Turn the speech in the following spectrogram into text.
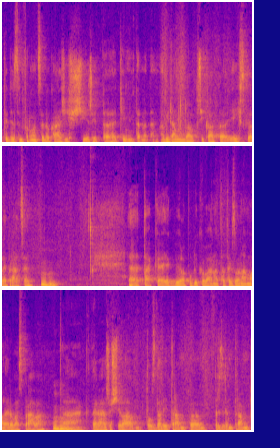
ty dezinformace dokáží šířit uh, tím internetem. A vydám dal příklad uh, jejich skvělé práce. Mm-hmm Eh, tak eh, jak byla publikována ta takzvaná Malerová zpráva, mm-hmm. která řešila to, zdali Trump, prezident Trump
